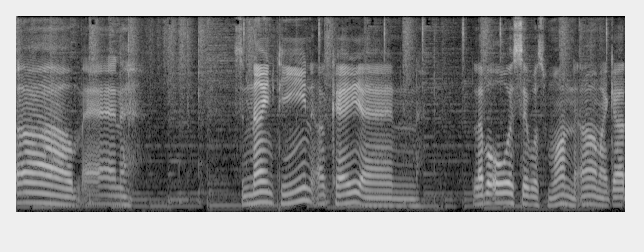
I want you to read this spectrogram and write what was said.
Oh man. It's 19, okay, and level OS was 1. Oh my god,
